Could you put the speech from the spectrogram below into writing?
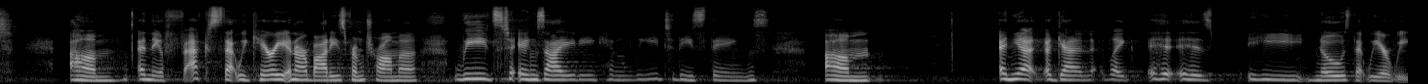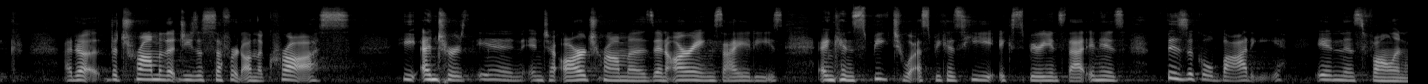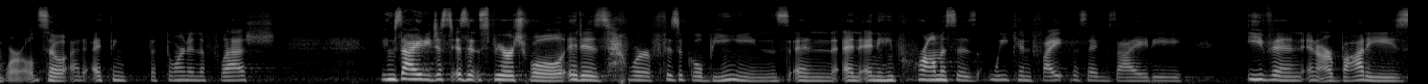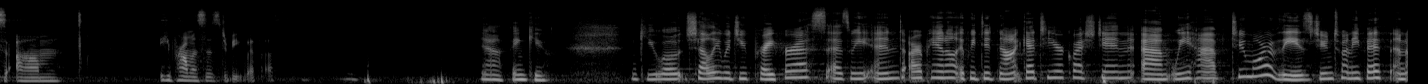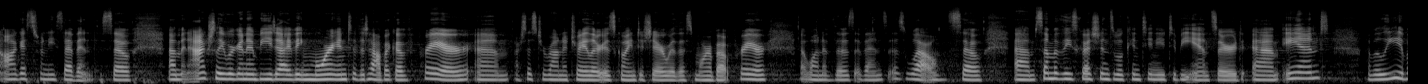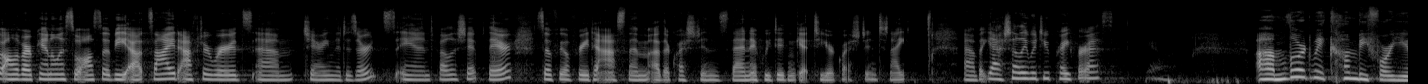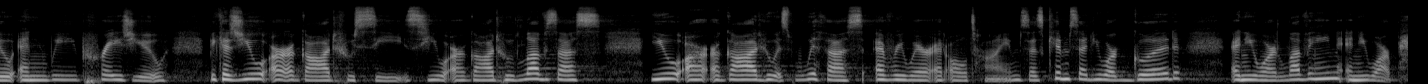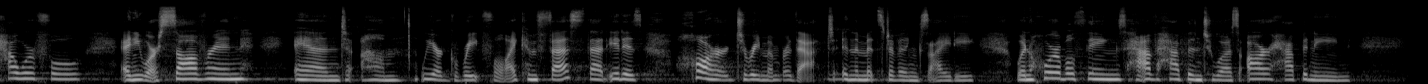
um, and the effects that we carry in our bodies from trauma leads to anxiety, can lead to these things. Um, and yet, again, like his, he knows that we are weak. The trauma that Jesus suffered on the cross, he enters in into our traumas and our anxieties and can speak to us because he experienced that in his physical body in this fallen world. So I, I think the thorn in the flesh. Anxiety just isn't spiritual. It is we're physical beings, and and and He promises we can fight this anxiety, even in our bodies. Um, he promises to be with us. Yeah, thank you. Thank you. Well, Shelly, would you pray for us as we end our panel? If we did not get to your question, um, we have two more of these June 25th and August 27th. So, um, and actually, we're going to be diving more into the topic of prayer. Um, our sister Rana Trailer is going to share with us more about prayer at one of those events as well. So, um, some of these questions will continue to be answered. Um, and I believe all of our panelists will also be outside afterwards um, sharing the desserts and fellowship there. So, feel free to ask them other questions then if we didn't get to your question tonight. Uh, but yeah, Shelly, would you pray for us? Yeah. Um, Lord, we come before you and we praise you because you are a God who sees. You are a God who loves us. You are a God who is with us everywhere at all times. As Kim said, you are good and you are loving and you are powerful and you are sovereign and um, we are grateful. I confess that it is hard to remember that in the midst of anxiety. When horrible things have happened to us, are happening,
